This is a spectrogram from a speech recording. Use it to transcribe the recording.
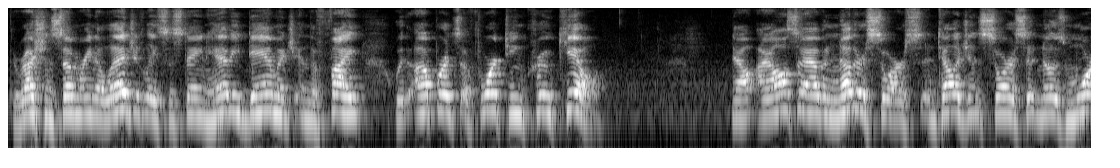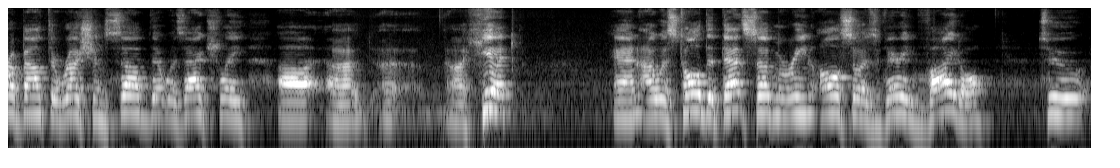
The Russian submarine allegedly sustained heavy damage in the fight with upwards of 14 crew killed. Now, I also have another source, intelligence source, that knows more about the Russian sub that was actually uh, uh, uh, uh hit and I was told that that submarine also is very vital to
